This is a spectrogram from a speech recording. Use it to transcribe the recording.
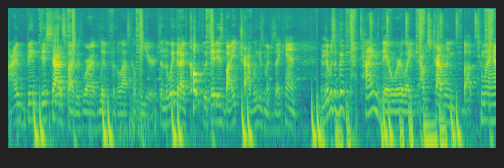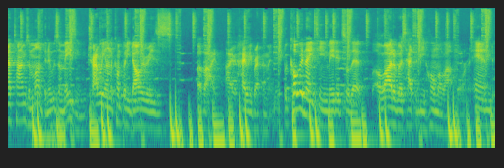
I've been dissatisfied with where I've lived for the last couple years. And the way that I've coped with it is by traveling as much as I can. And there was a good time there where like I was traveling about two and a half times a month and it was amazing. Traveling on the company dollar is a vibe. I highly recommend it. But COVID-19 made it so that a lot of us had to be home a lot more. And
